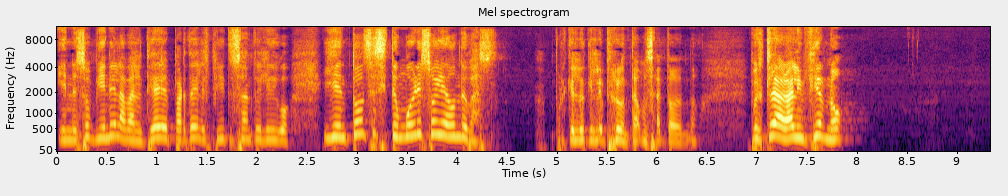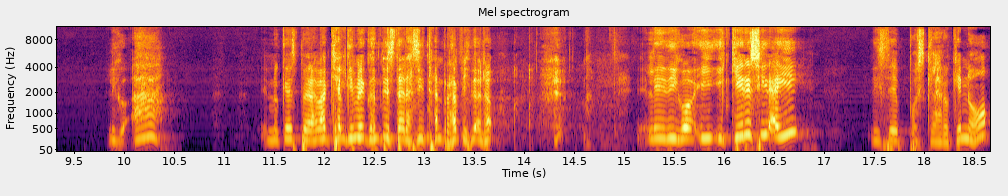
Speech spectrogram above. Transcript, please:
en eso viene la valentía de parte del Espíritu Santo y le digo, y entonces si te mueres hoy, ¿a dónde vas? Porque es lo que le preguntamos a todos, ¿no? Pues claro, al infierno. Le digo, ah, no que esperaba que alguien me contestara así tan rápido, ¿no? Le digo, ¿y, quieres ir ahí? Dice, pues claro que no,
